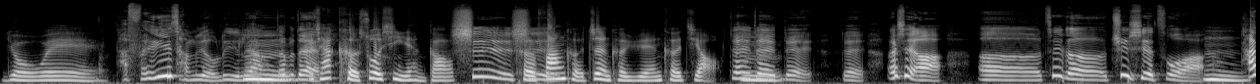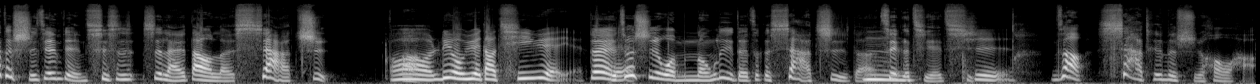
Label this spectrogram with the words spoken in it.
有诶，它非常有力量，嗯对不对？而且？它可塑性也很高，是是。可方可正可圆可角。对对嗯，对对，而且啊，呃，这个巨蟹座啊，嗯，它的时间点其实是来到了夏至，哦，六月到七月耶，对，对。就是我们农历的这个夏至的嗯这个节气。是，你知道夏天的时候哈，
